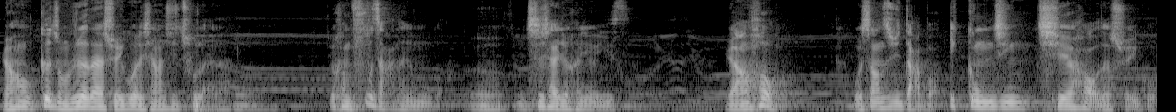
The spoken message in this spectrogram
然后各种热带水果的香气出来了，就很复杂那个木瓜。嗯你吃起来就很有意思。然后我上次去打包一公斤切好的水果，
